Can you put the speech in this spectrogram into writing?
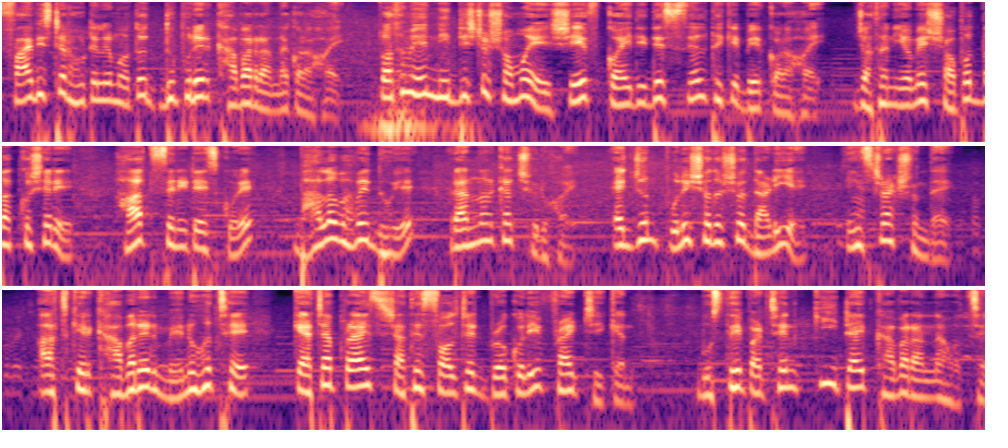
ফাইভ স্টার হোটেলের মতো দুপুরের খাবার রান্না করা হয়। প্রথমে নির্দিষ্ট সময়ে শেফ কয়েদিদের সেল থেকে বের করা হয়। যথানিয়মে শপথ বাক্য সেরে হাত স্যানিটাইজ করে ভালোভাবে ধুয়ে রান্নার কাজ শুরু হয়। একজন পুলিশ সদস্য দাঁড়িয়ে ইনস্ট্রাকশন দেয়। আজকের খাবারের মেনু হচ্ছে ক্যাচাপ রাইস, সাথে সল্টেড ব্রোকলি, ফ্রাইড চিকেন। বুঝতেই পারছেন কি টাইপ খাবার রান্না হচ্ছে।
